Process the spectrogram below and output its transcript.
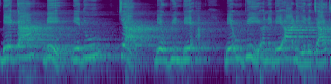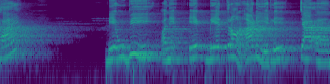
બે કા બે બે દુ ચાર. બે ઊભી બે બે ઊભી અને બે આડી, એટલે ચાર થાય. બે ઊભી અને એક, બે, ત્રણ આડી, એટલે ચાર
